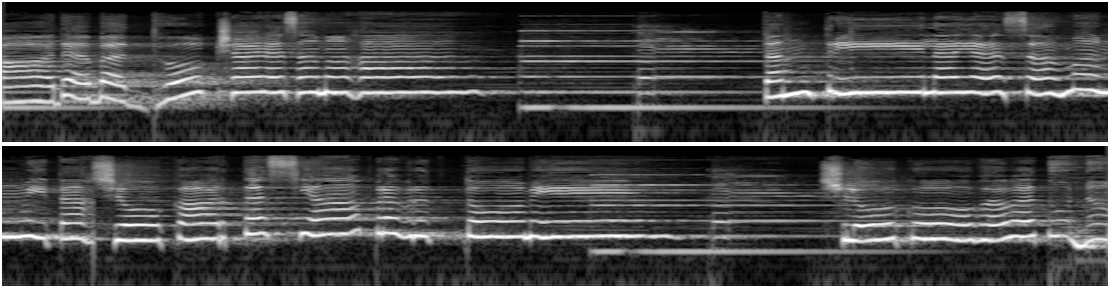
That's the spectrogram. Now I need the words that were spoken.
पादबद्धोऽक्षरसमः। तन्त्रीलयसमन्वितः शोकार्तस्य प्रवृत्तो मे। श्लोको भवतु न।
